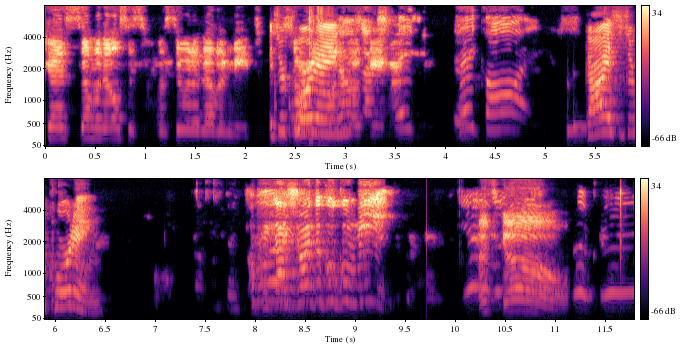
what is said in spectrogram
because someone else is, was doing another meet. It's Sorry, recording. SpongeBob Hey guys. Guys, it's recording. Okay, guys, join the Google Meet. Let's go.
